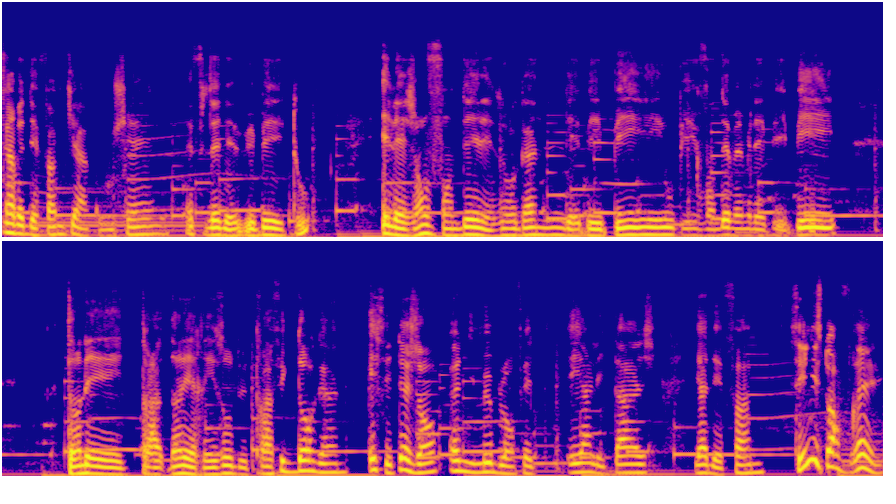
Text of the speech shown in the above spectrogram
il y avait des femmes qui accouchaient, elles faisaient des bébés et tout. Et les gens vendaient les organes des bébés, ou bien ils vendaient même les bébés dans les, dans les réseaux de trafic d'organes. Et c'était genre un immeuble en fait. Et à l'étage, il y a des femmes. C'est une histoire vraie.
